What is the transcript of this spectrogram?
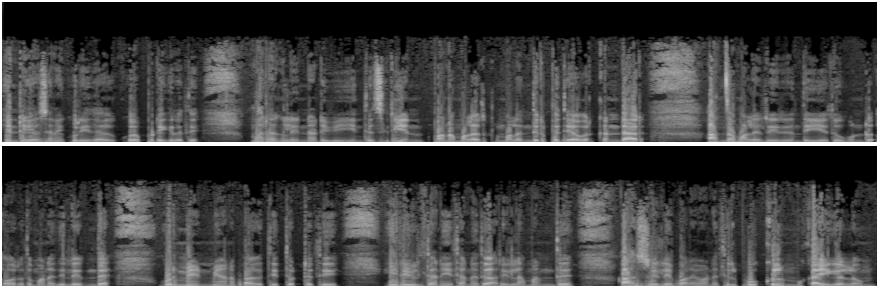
என்று யோசனை கூறியதாக கூறப்படுகிறது. மரங்களின் நடுவே இந்த சிறிய நட்பான மலர்கள் மலர்ந்திருப்பதை அவர் கண்டார். அந்த மலரில் இருந்த ஏதோ ஒன்று அவரது மனதில் இருந்த ஒரு மேன்மையான பாகத்தை தொட்டது. இரவில் தனி தனது அறையில் அமர்ந்து ஆஸ்திரேலிய பாலைவனத்தில் பூக்களும் காய்களும்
